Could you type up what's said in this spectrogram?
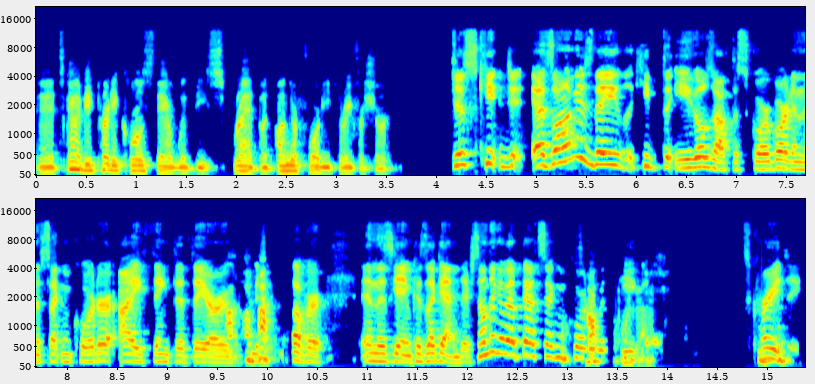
And it's going to be pretty close there with the spread, but under 43 for sure just keep as long as they keep the Eagles off the scoreboard in the second quarter. I think that they are cover in this game because again, there's something about that second quarter with the Eagles. It's crazy.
